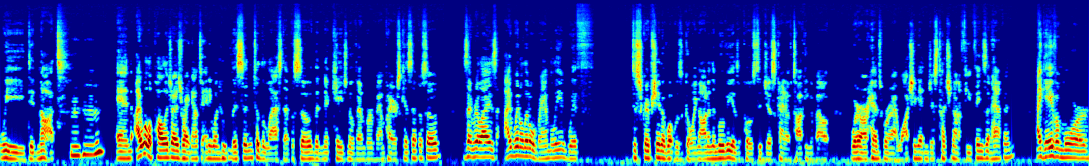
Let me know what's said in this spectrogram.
We did not. Mm-hmm. And I will apologize right now to anyone who listened to the last episode, the Nick Cage November Vampire's Kiss episode, because I realize I went a little rambly with description of what was going on in the movie as opposed to just kind of talking about where our heads were at watching it and just touching on a few things that happened. I gave a more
